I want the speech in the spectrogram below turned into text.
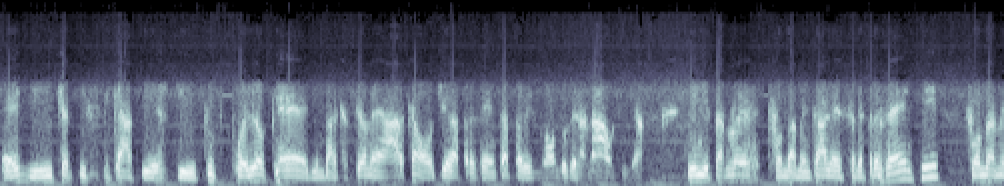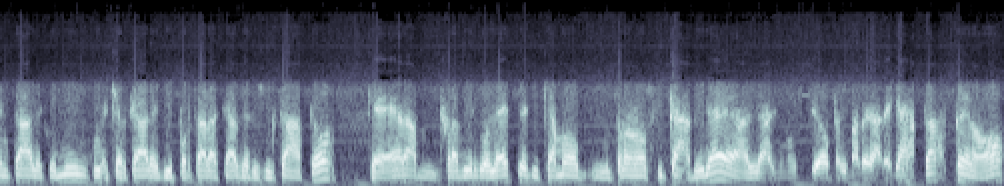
e di certificati ESG, tutto quello che l'imbarcazione Arca oggi rappresenta per il mondo della nautica. Quindi per noi è fondamentale essere presenti, fondamentale comunque cercare di portare a casa il risultato che era fra virgolette diciamo pronosticabile all'inizio prima della regata, però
